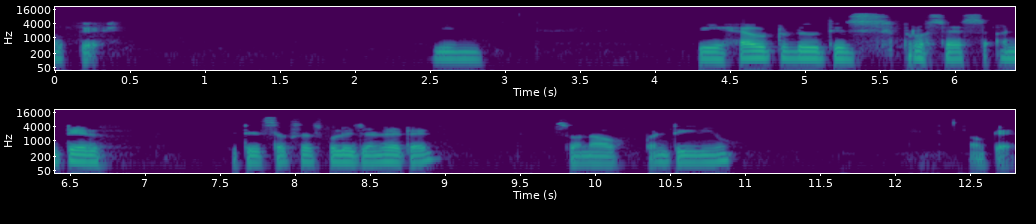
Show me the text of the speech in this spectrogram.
okay we, we have to do this process until it is successfully generated. So now continue. Okay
